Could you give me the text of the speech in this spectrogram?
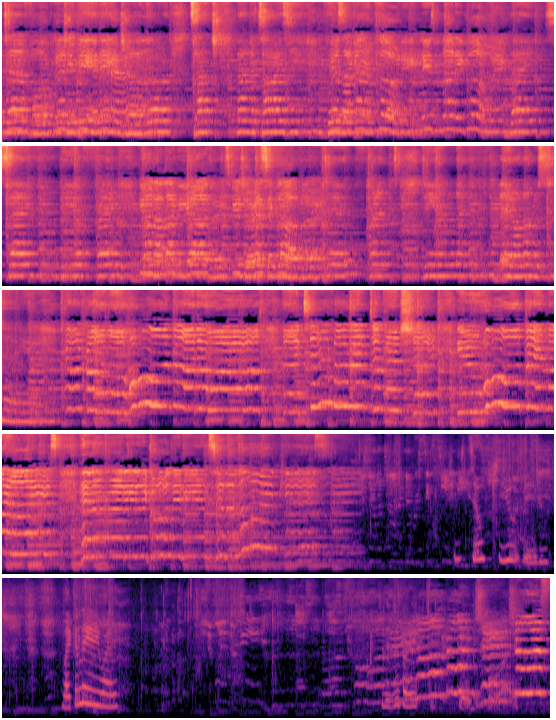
devil? Could you be an angel or touch magnetizing? Feels like I am floating, These my glowing. They say be afraid, you're not like the others, futuristic lovers. so cute, baby. Like a lady, Wiley. Little bite. Good boy.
